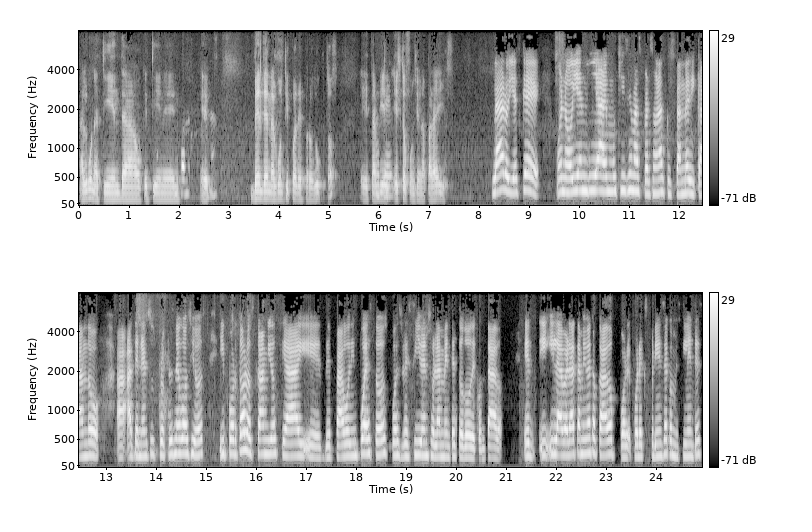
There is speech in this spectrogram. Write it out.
alguna tienda o que tienen, eh, venden algún tipo de productos, eh, también esto funciona para ellos. Claro, y es que, bueno, hoy en día hay muchísimas personas que se están dedicando a, tener sus propios negocios y por todos los cambios que hay eh, de pago de impuestos, pues reciben solamente todo de contado. y, y, la verdad también me ha tocado por, por experiencia con mis clientes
